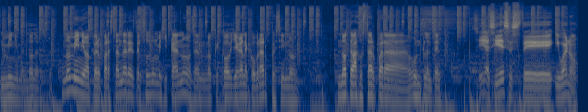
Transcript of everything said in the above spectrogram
mínima en dólares. pues. No mínima, pero para estándares del fútbol mexicano, o sea, lo que llegan a cobrar, pues sí, no, no te va a ajustar para un plantel. Sí, así es, este, y bueno,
